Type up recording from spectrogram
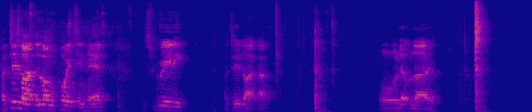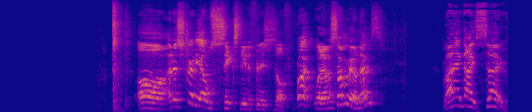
I do like the long point in here. It's really, I do like that. Oh, a little low. Oh, and Australia old 60 to finish this off. Right, we'll have a summary on those. Right guys, so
